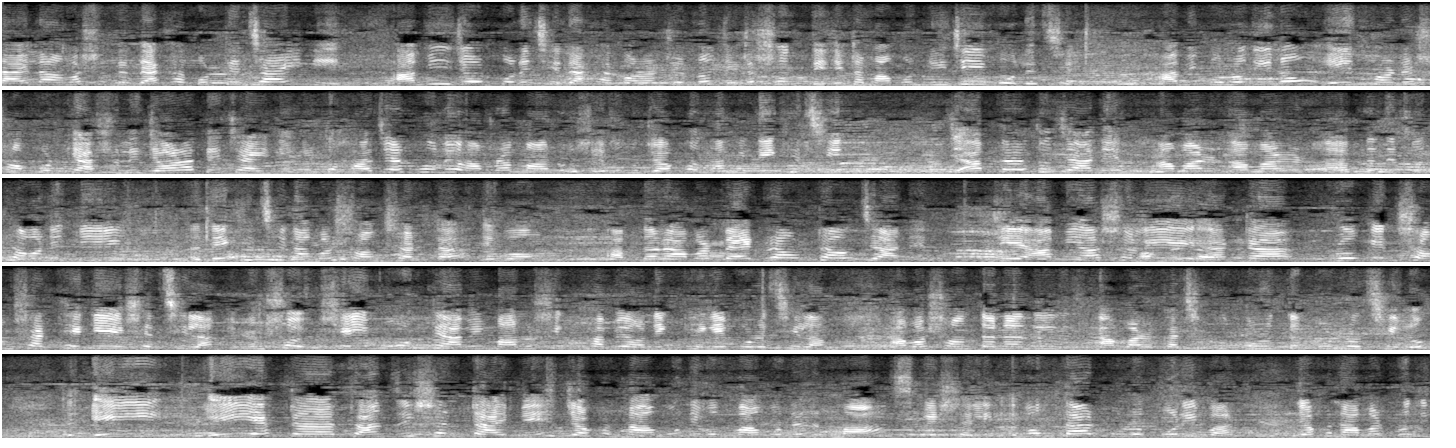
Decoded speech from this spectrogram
লাইলা আমার সাথে দেখা করতে চাইনি। আমি জোর করেছি দেখা করার জন্য, যেটা সত্যি, যেটা মামুন নিজেই বলেছে। আমি কোনোদিনও এই ধরনের সম্পর্কে আসলে জড়াতে চাইনি। কিন্তু হাজার হলেও আমরা মানুষ, এবং যখন আমি দেখেছি যে আপনারা তো জানেন আমার আমার আপনাদের মধ্যে অনেকেই দেখেছেন আমার সংসারটা এবং আপনারা আমার ব্যাকগ্রাউন্ডটাও জানেন যে আমি আসলে একটা ব্রোকেন সংসার থেকে এসেছিলাম এবং সেই মুহূর্তে আমি মানসিকভাবে অনেক ভেঙে পড়েছিলাম। আমার সন্তানাদি আমার কাছে খুব গুরুত্বপূর্ণ ছিল। তো এই এই একটা ট্রানজিশন টাইমে যখন মামুন এবং মামুনের মা স্পেশালি এবং তার পুরো পরিবার যখন আমার প্রতি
